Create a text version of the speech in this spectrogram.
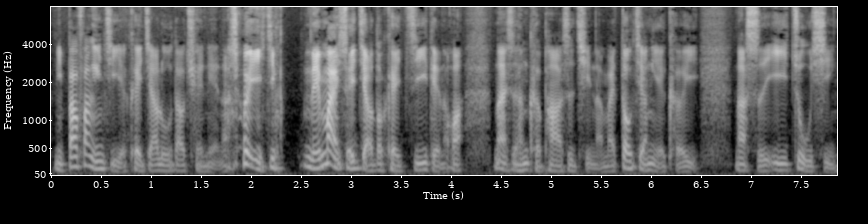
你八方云集也可以加入到全联啊，所以已经连卖水饺都可以积一点的话，那也是很可怕的事情啊。买豆浆也可以，那十一住行，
